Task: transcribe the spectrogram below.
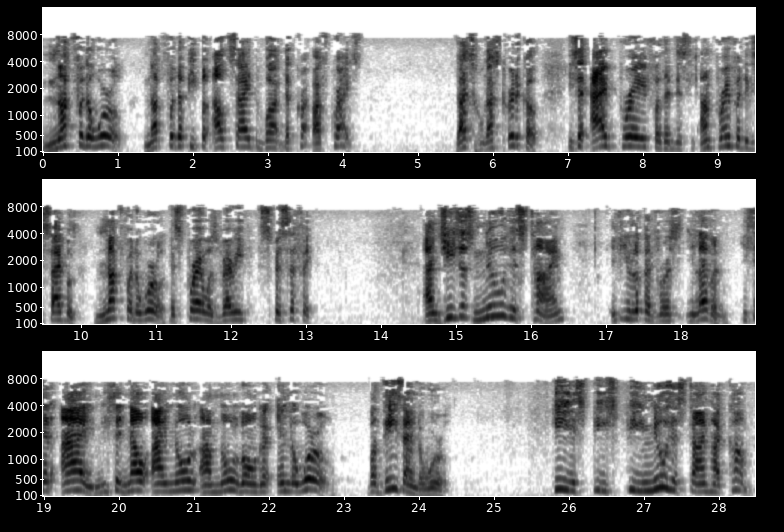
Not for the world. Not for the people outside the, the of Christ. That's, that's critical. He said, I pray for the, I'm praying for the disciples, not for the world. His prayer was very specific. And Jesus knew his time. If you look at verse 11, he said, I, he said, now I know I'm no longer in the world, but these are in the world. He is, he, he knew his time had come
